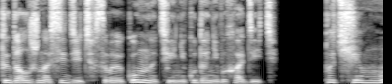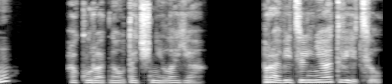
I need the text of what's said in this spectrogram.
Ты должна сидеть в своей комнате и никуда не выходить. «Почему?» — аккуратно уточнила я. Правитель не ответил.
